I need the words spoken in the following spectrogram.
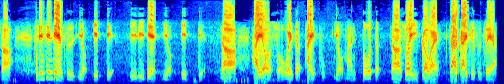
啊，新兴电子有一点，一利电有一点。那还有所谓的爱普有蛮多的，那所以各位大概就是这样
